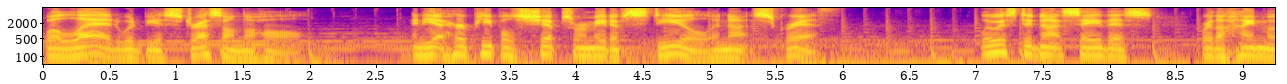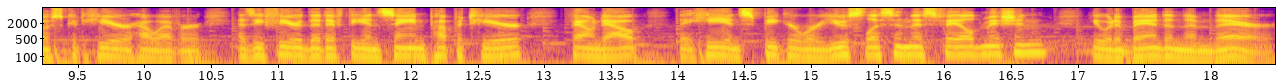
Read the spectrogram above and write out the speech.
While lead would be a stress on the hull. And yet her people's ships were made of steel and not scrith. Louis did not say this where the hindmost could hear, however, as he feared that if the insane puppeteer found out that he and Speaker were useless in this failed mission, he would abandon them there.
